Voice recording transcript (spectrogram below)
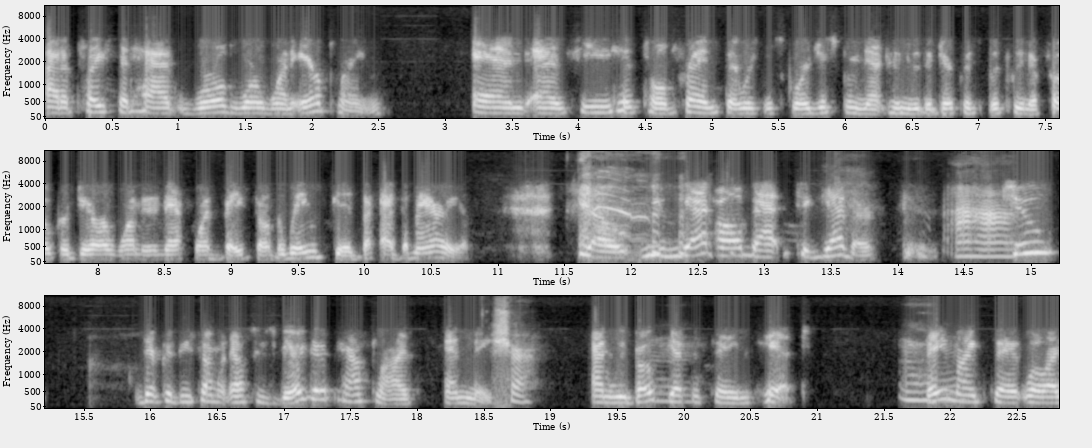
at a place that had World War One airplanes. And as he has told friends, there was this gorgeous brunette who knew the difference between a Fokker DR1 and an F1 based on the wing skid, but had to marry him. So you get all that together. Uh-huh. Two, there could be someone else who's very good at past lives and me. Sure. And we both mm-hmm. get the same hit. Mm-hmm. They might say, Well, I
